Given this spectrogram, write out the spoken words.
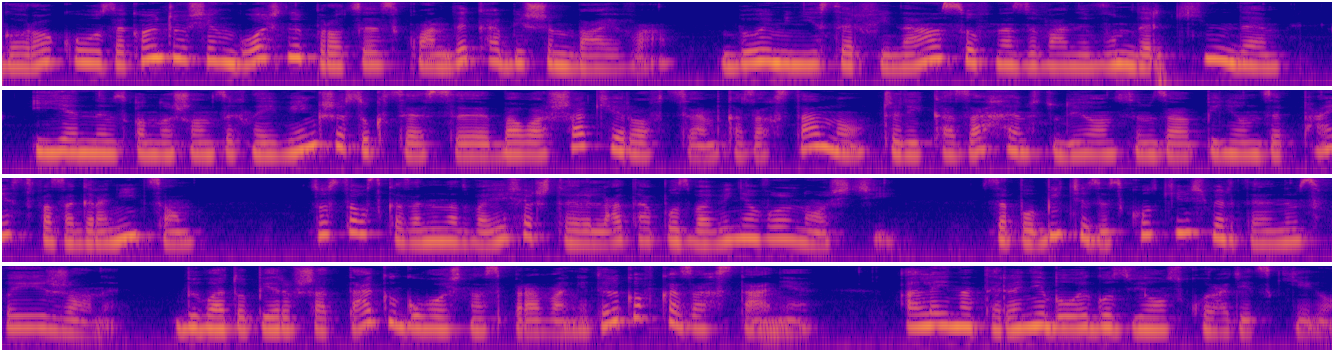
roku zakończył się głośny proces Kwandyka Bishimbajewa, były minister finansów nazywany wunderkindem i jednym z odnoszących największe sukcesy Bałasza kierowcem Kazachstanu, czyli Kazachem studiującym za pieniądze państwa za granicą, został skazany na 24 lata pozbawienia wolności za pobicie ze skutkiem śmiertelnym swojej żony. Była to pierwsza tak głośna sprawa nie tylko w Kazachstanie, ale i na terenie byłego Związku Radzieckiego.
